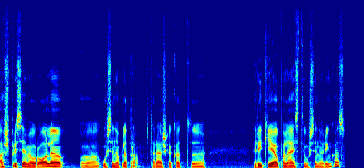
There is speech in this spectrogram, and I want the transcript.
aš prisėmiau rolę uh, užsienio plėtra. Tai reiškia, kad uh, reikėjo paleisti užsienio rinkas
